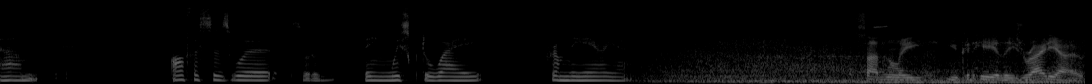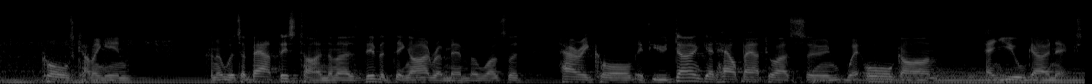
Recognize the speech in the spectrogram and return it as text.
um, officers were sort of being whisked away from the area. Suddenly, you could hear these radio calls coming in, and it was about this time the most vivid thing I remember was that Harry called, If you don't get help out to us soon, we're all gone, and you'll go next.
